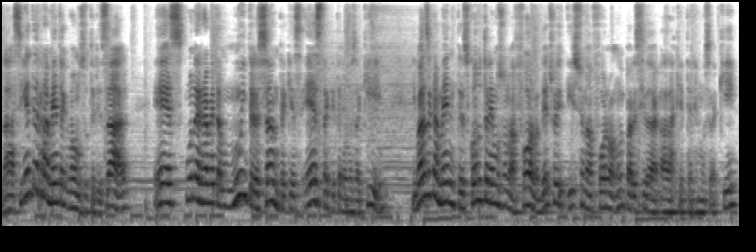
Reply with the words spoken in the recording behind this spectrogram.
La siguiente herramienta que vamos a utilizar es una herramienta muy interesante que es esta que tenemos aquí. Y básicamente es cuando tenemos una forma, de hecho hice una forma muy parecida a la que tenemos aquí.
